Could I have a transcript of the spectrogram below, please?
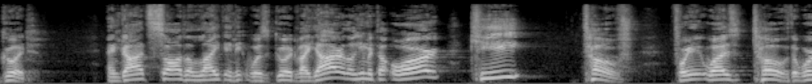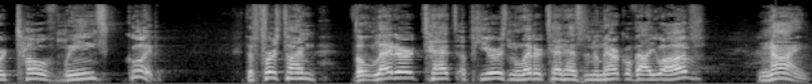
good. And God saw the light and it was good. Vayar Elohim et or ki tov. For it was Tov. The word Tov means good. The first time the letter Tet appears and the letter Tet has the numerical value of nine.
